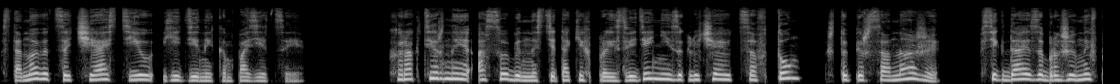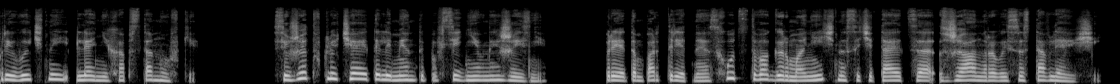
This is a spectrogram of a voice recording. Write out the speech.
становится частью единой композиции. Характерные особенности таких произведений заключаются в том, что персонажи всегда изображены в привычной для них обстановке. Сюжет включает элементы повседневной жизни, при этом портретное сходство гармонично сочетается с жанровой составляющей.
